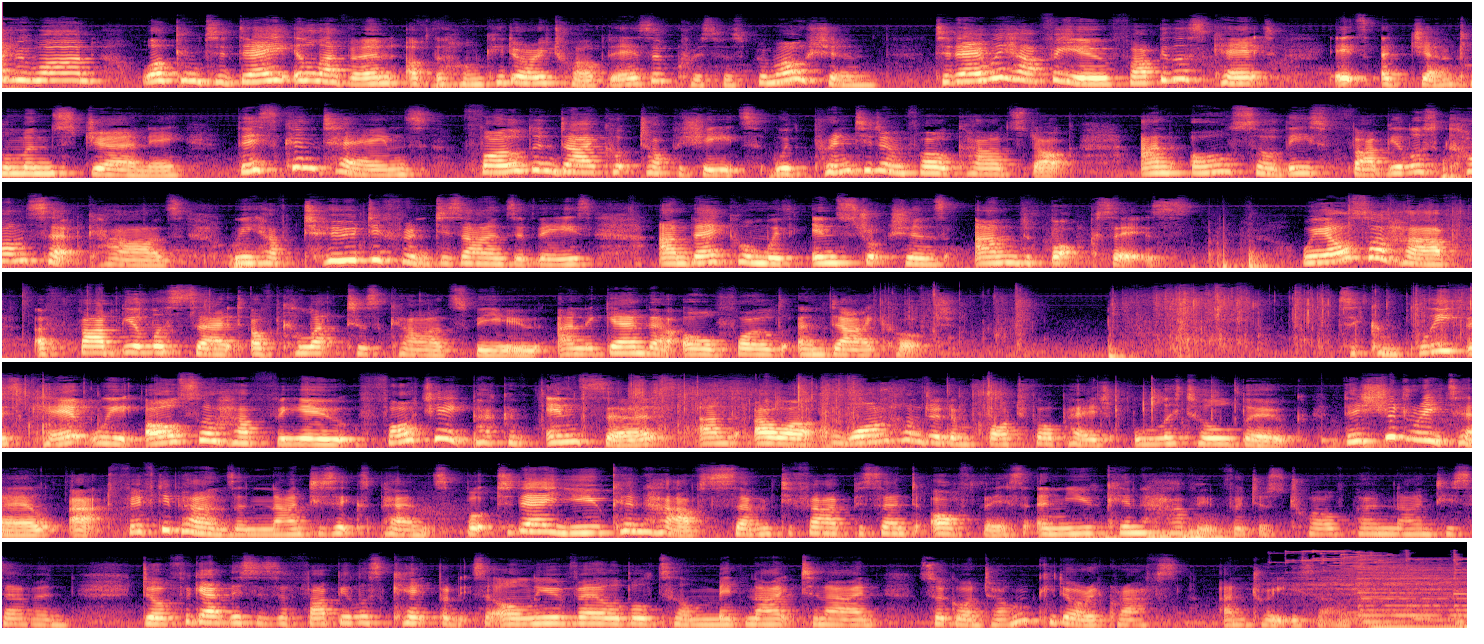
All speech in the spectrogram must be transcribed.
everyone, welcome to day 11 of the Hunkydory 12 Days of Christmas promotion. Today we have for you fabulous kit. It's a gentleman's journey. This contains foiled and die cut topper sheets with printed and foiled cardstock and also these fabulous concept cards. We have two different designs of these and they come with instructions and boxes. We also have a fabulous set of collector's cards for you and again they're all foiled and die cut to complete this kit, we also have for you 48 pack of inserts and our 144 page little book. This should retail at £50 and 96 pence, but today you can have 75% off this and you can have it for just £12.97. Don't forget this is a fabulous kit, but it's only available till midnight tonight, so go on to Hunkydory Crafts and treat yourself.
